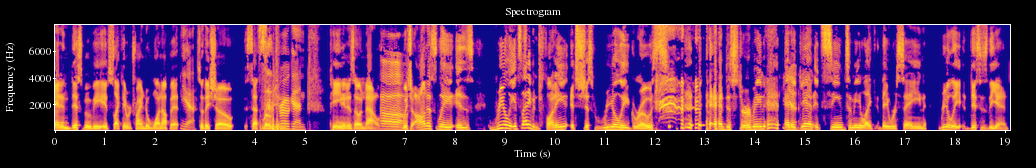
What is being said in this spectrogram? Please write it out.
And in this movie, it's like they were trying to one up it. Yeah. So they show Seth Seth Rogen Rogen. peeing in his own mouth, Oh. which honestly is really, it's not even funny. It's just really gross and disturbing. And Yeah. again, it seemed to me like they were saying, really, this is the end.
